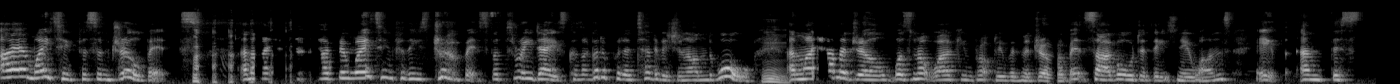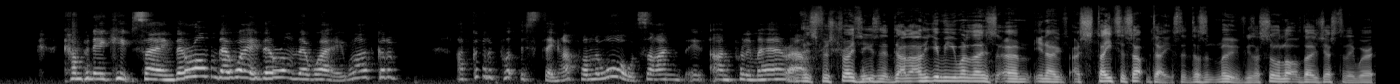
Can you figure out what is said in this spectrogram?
I, am waiting for some drill bits, and I, have been waiting for these drill bits for three days because I've got to put a television on the wall, mm. and my hammer drill was not working properly with my drill bits, so I've ordered these new ones. It, and this company keeps saying they're on their way, they're on their way. Well, I've got to I've got to put this thing up on the wall, so I'm I'm pulling my hair out. It's frustrating, isn't it? I'm giving you one of those, um, you know, status updates that doesn't move because I saw a lot of those yesterday where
